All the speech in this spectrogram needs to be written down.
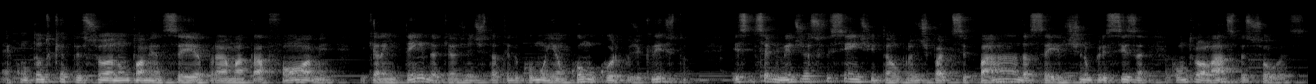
É, contanto que a pessoa não tome a ceia para matar a fome e que ela entenda que a gente está tendo comunhão como o corpo de Cristo, esse discernimento já é suficiente, então, para a gente participar da ceia. A gente não precisa controlar as pessoas.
